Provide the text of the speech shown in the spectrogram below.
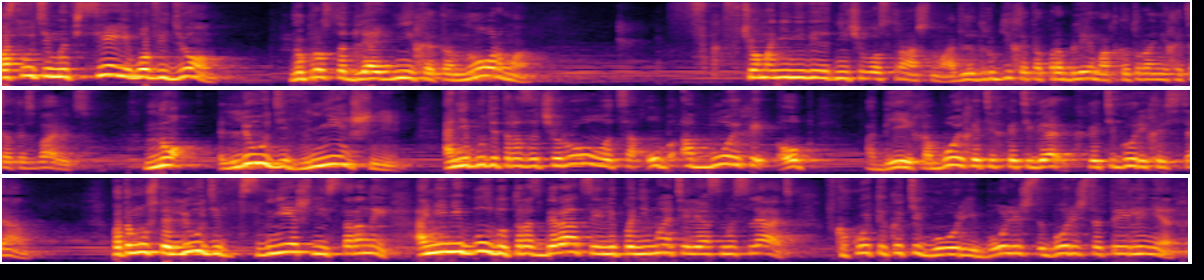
По сути, мы все его ведем. Но просто для одних это норма, в, в чем они не видят ничего страшного, а для других это проблема, от которой они хотят избавиться. Но люди внешние, они будут разочаровываться об обоих, об обеих, обоих этих категорий христиан. Потому что люди с внешней стороны, они не будут разбираться или понимать, или осмыслять, в какой ты категории, борешься, борешься ты или нет.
